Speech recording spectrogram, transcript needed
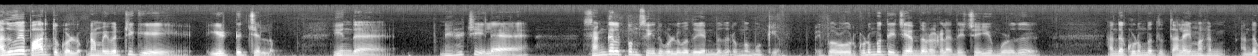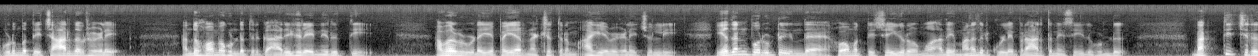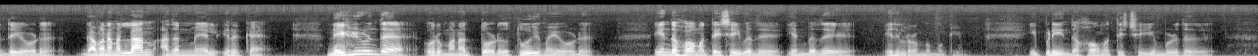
அதுவே பார்த்து கொள்ளும். நம்மை வெற்றிக்கு இட்டு செல்லும். இந்த நிகழ்ச்சியில் சங்கல்பம் செய்து கொள்வது என்பது ரொம்ப முக்கியம். இப்போ ஒரு குடும்பத்தைச் சேர்ந்தவர்கள் அதை செய்யும் பொழுது அந்த குடும்பத்து தலைமகன் அந்த குடும்பத்தை சார்ந்தவர்களை அந்த ஹோமகுண்டத்திற்கு அருகிலே நிறுத்தி அவர்களுடைய பெயர் நட்சத்திரம் ஆகியவைகளை சொல்லி எதன் பொருட்டு இந்த ஹோமத்தை செய்கிறோமோ அதை மனதிற்குள்ளே பிரார்த்தனை செய்து கொண்டு பக்தி சிரத்தையோடு கவனமெல்லாம் அதன் மேல் இருக்க நெகிழ்ந்த ஒரு மனத்தோடு தூய்மையோடு இந்த ஹோமத்தை செய்வது என்பது இதில் ரொம்ப முக்கியம். இப்படி இந்த ஹோமத்தை செய்யும் பொழுது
